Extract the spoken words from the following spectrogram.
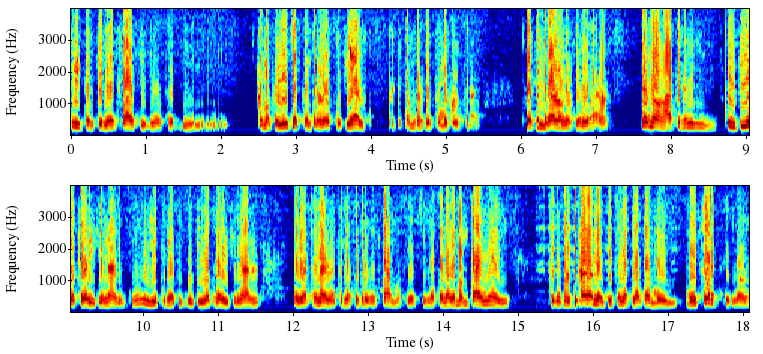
Sí, porque no es fácil, ¿no? como que luchas contra lo social, porque estamos acostumbrados a, a sembrar una bueno, a tener cultivos tradicionales, ¿no? Y yo tengo ese cultivo tradicional en la zona en la que nosotros estamos, es una zona de montaña y desafortunadamente es una planta muy muy fuerte, ¿no?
